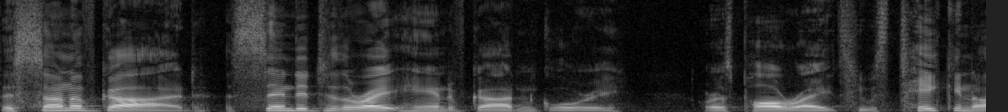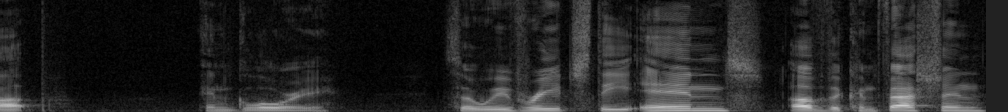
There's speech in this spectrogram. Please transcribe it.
The Son of God ascended to the right hand of God in glory, or as Paul writes, he was taken up in glory. So we've reached the end of the confession.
